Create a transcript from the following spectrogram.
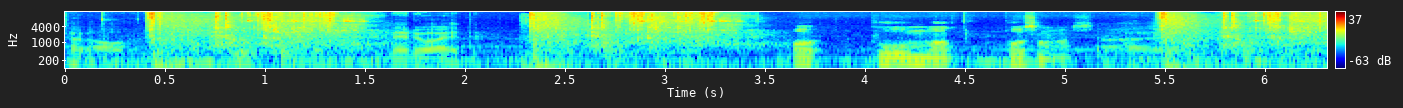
잠깐 어. 좀, 좀, 좀 내려와야 돼. 어 보호막 벗어났어요. 아, 아,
